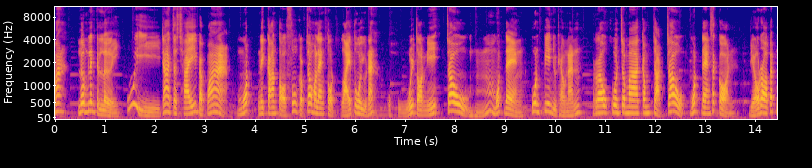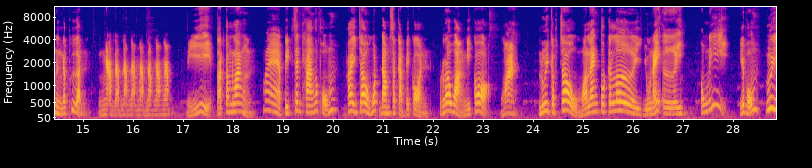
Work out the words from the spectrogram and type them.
มาเริ่มเล่นกันเลย อุ้ย น่าจะใช้แบบว่ามดในการต่อสู้กับเจ้าแมลงตดหลายตัวอยู่นะ โอ้โห ตอนนี้เจ้าหืมมดแดงป้วนเปี้ยนอยู่แถวนั้น เราควรจะมากำจัดเจ้ามดแดงซะก่อน เดี๋ยวรอแป๊บหนึ่งนะเพื่อน งับงับงับงับงับงับงับงับนี่ตัดกำลัง แม่ปิดเส้นทางครับผม ให้เจ้ามดดำสกัดไปก่อน ระหว่างนี้ก็มา ลุยกับเจ้ามาแรงตดกันเลย อยู่ไหนเอ่ย ตรงนี้ เดี๋ยวผมเฮ้ย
